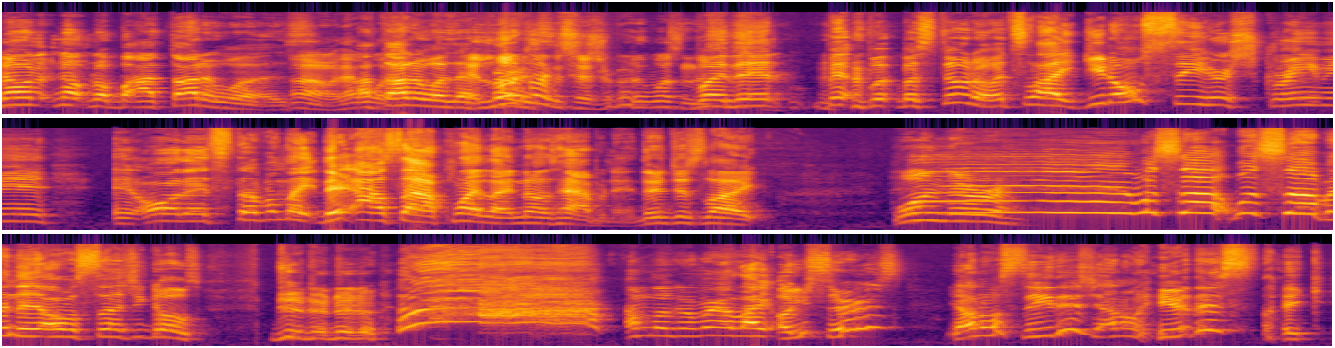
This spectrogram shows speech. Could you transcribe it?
no, no, no, but I thought it was. Oh, that I was, thought it was at It looked like the sister, but it wasn't. The but sister. then, but, but but still though, it's like you don't see her screaming and all that stuff. I'm like, they're outside playing like nothing's happening. They're just like, one "Eh, there. what's up, what's up? And then all of a sudden she goes. Ah! I'm looking around like, are you serious? Y'all don't see this? Y'all don't hear this? Like,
